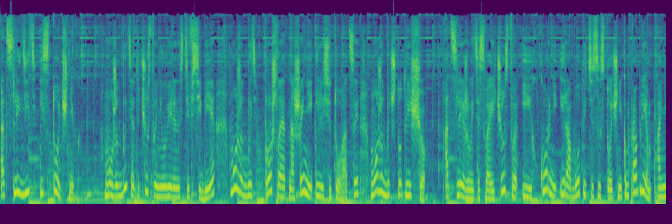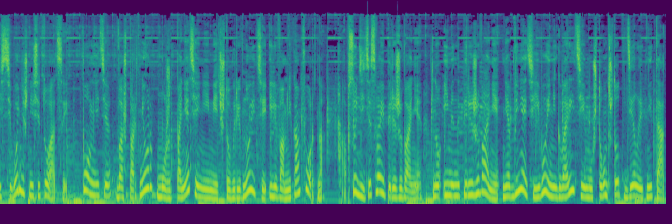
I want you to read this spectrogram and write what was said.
Отследить источник. Может быть, это чувство неуверенности в себе, может быть, прошлое отношение или ситуации, может быть, что-то еще. Отслеживайте свои чувства и их корни и работайте с источником проблем, а не с сегодняшней ситуацией. Помните, ваш партнер может понятия не иметь, что вы ревнуете или вам некомфортно. Обсудите свои переживания, но именно переживания. Не обвиняйте его и не говорите ему, что он что-то делает не так.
